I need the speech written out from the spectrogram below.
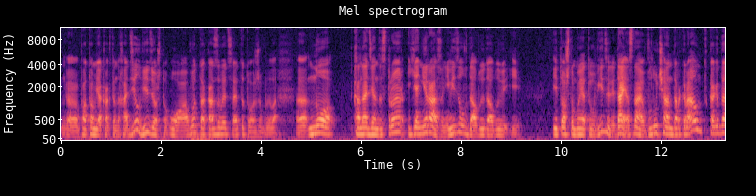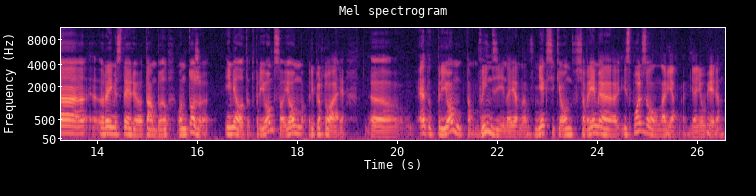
э, потом я как-то находил видео, что, о, а вот оказывается это тоже было. Э, но Canadian Destroyer я ни разу не видел в WWE. И то, что мы это увидели, да, я знаю, в луче Underground, когда Рэй Мистерио там был, он тоже имел этот прием в своем репертуаре. Э, этот прием там, в Индии, наверное, в Мексике он все время использовал, наверное, я не уверен.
